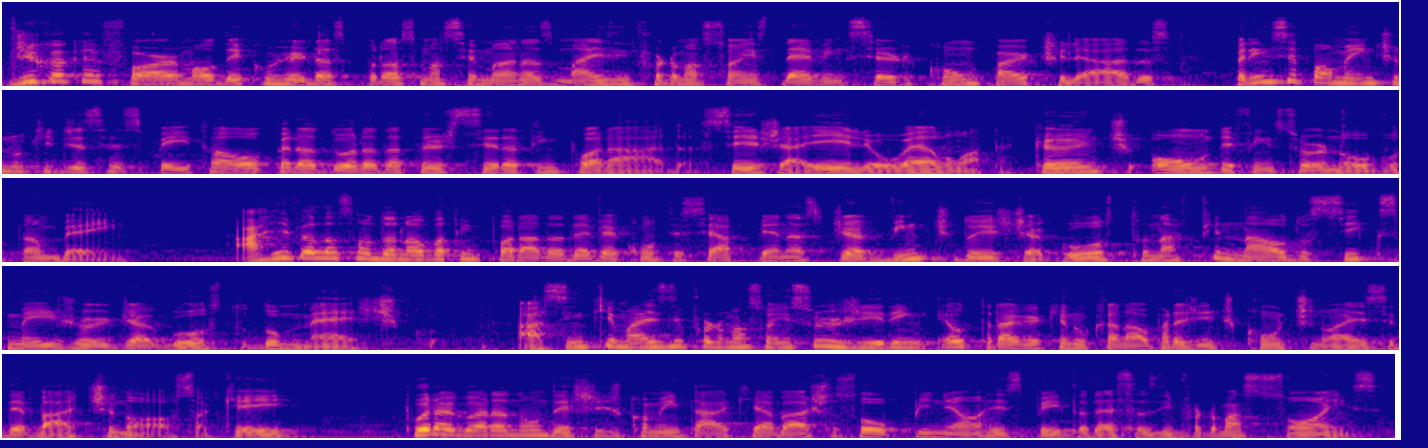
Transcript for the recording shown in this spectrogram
De qualquer forma, ao decorrer das próximas semanas, mais informações devem ser compartilhadas, principalmente no que diz respeito à operadora da terceira temporada, seja ele ou ela um atacante ou um defensor novo também. A revelação da nova temporada deve acontecer apenas dia 22 de agosto, na final do Six Major de agosto do México. Assim que mais informações surgirem, eu trago aqui no canal pra gente continuar esse debate nosso, ok? Por agora, não deixe de comentar aqui abaixo a sua opinião a respeito dessas informações.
